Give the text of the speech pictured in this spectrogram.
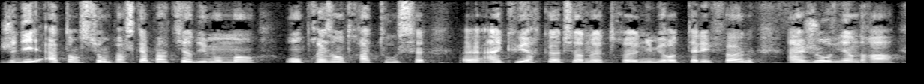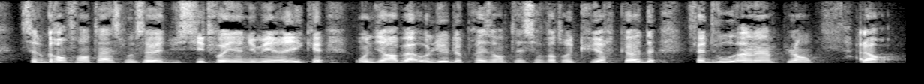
Je dis attention parce qu'à partir du moment où on présentera tous un QR code sur notre numéro de téléphone, un jour viendra, c'est le grand fantasme, vous savez, du citoyen numérique, on dira bah, au lieu de le présenter sur votre QR code, faites-vous un implant Alors,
